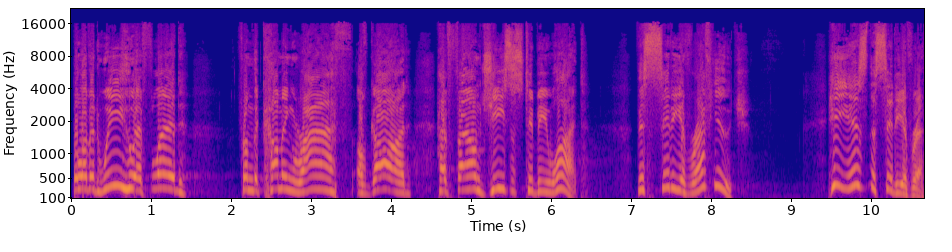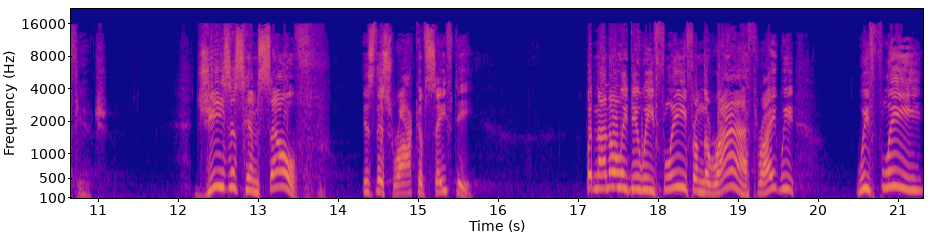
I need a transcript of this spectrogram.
Beloved, we who have fled from the coming wrath of God have found Jesus to be what? This city of refuge. He is the city of refuge. Jesus himself is this rock of safety. But not only do we flee from the wrath, right? We, we flee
